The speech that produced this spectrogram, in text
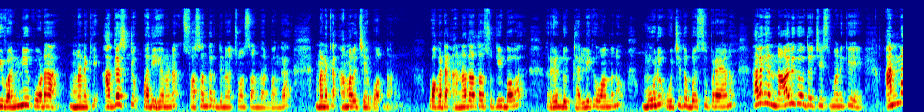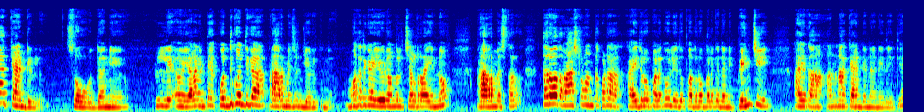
ఇవన్నీ కూడా మనకి ఆగస్టు పదిహేనున స్వతంత్ర దినోత్సవం సందర్భంగా మనకి అమలు చేయబోతున్నారు. ఒకటి అన్నదాత సుఖీభవ రెండు తల్లికి వందనం మూడు ఉచిత బస్సు ప్రయాణం అలాగే నాలుగవది వచ్చేసి మనకి అన్న క్యాంటీన్లు. సో దాన్ని ఎలాగంటే కొద్ది కొద్దిగా ప్రారంభించడం జరుగుతుంది. మొదటగా ఏడు వందల చిల్లర ఎన్నో ప్రారంభిస్తారు. తర్వాత రాష్ట్రం అంతా కూడా ఐదు రూపాయలకు లేదు పది రూపాయలకు దాన్ని పెంచి ఆ యొక్క అన్న క్యాంటీన్ అనేది అయితే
